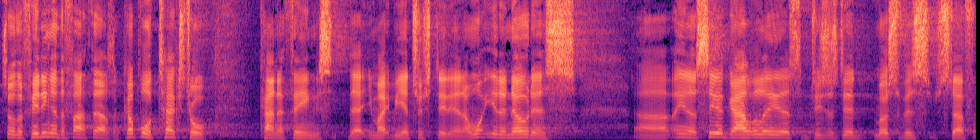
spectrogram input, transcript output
so the feeding of the 5,000. A couple of textual kind of things that you might be interested in. I want you to notice, uh, you know, Sea of Galilee, Jesus did most of his stuff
